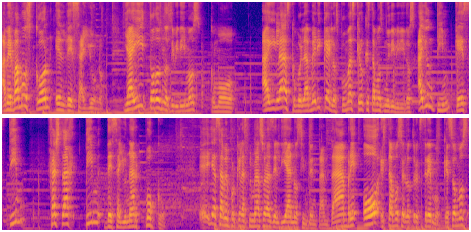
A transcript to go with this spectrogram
A ver, vamos con el desayuno. Y ahí todos nos dividimos como Águilas, como el América y los Pumas, creo que estamos muy divididos. Hay un team que es Team, hashtag Team Desayunar Poco. Eh, ya saben porque las primeras horas del día nos sienten tanta hambre. O estamos en el otro extremo, que somos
